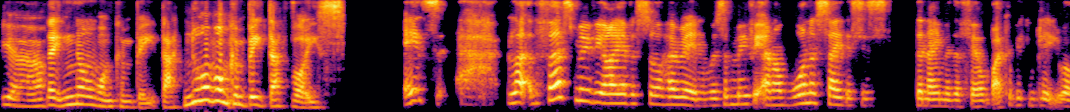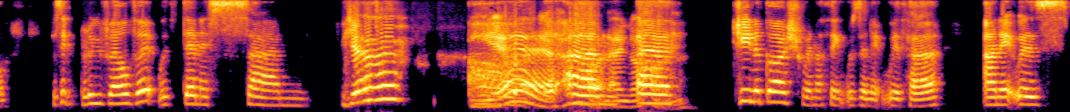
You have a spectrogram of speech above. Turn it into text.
Yeah. Like no one can beat that. No one can beat that voice. It's like the first movie I ever saw her in was a movie, and I want to say this is the name of the film, but I could be completely wrong. Was it Blue Velvet with Dennis? Um, Yeah. oh, yeah, hang on, um, hang on. uh, Gina Gershon, I think, was in it with her, and it was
